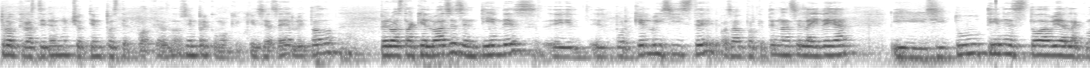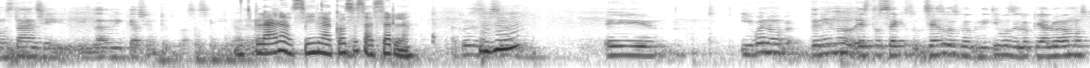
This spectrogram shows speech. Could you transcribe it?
procrastiné mucho tiempo este podcast, ¿no? Siempre como que quise hacerlo y todo, pero hasta que lo haces entiendes el, por qué lo hiciste, o sea, por qué te nace la idea y si tú tienes todavía la constancia y, la dedicación, pues vas a seguir adelante. Claro, sí, la cosa es hacerlo. La cosa es hacerlo. Eh, y bueno, teniendo estos sesgos cognitivos de lo que hablábamos,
